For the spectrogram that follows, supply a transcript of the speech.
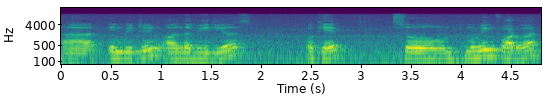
uh, in between all the videos. Okay so moving forward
